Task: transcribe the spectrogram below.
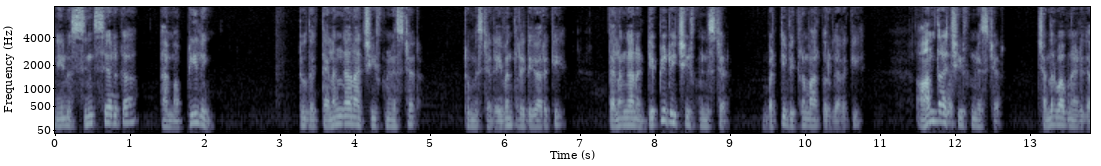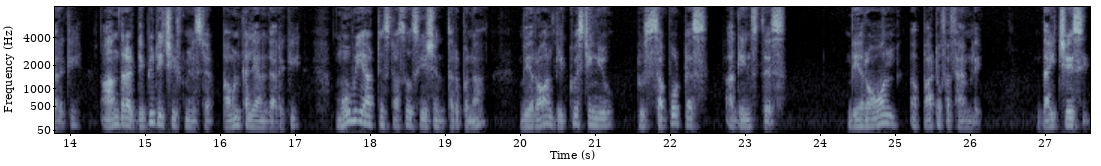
నేను సిన్సియర్‌గా I'm appealing to the Telangana chief minister, to mister Revanth Reddy గారికి, Telangana deputy chief minister Bhatti Vikramarka గారికి, ఆంధ్ర చీఫ్ మినిస్టర్ చంద్రబాబు నాయుడు గారికి, Andhra deputy chief minister Pawan Kalyan గారికి, మూవీ ఆర్టిస్ట్ అసోసియేషన్ తరపున we're all requesting you to support us against this. We're all a part of a family. దయచేసి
